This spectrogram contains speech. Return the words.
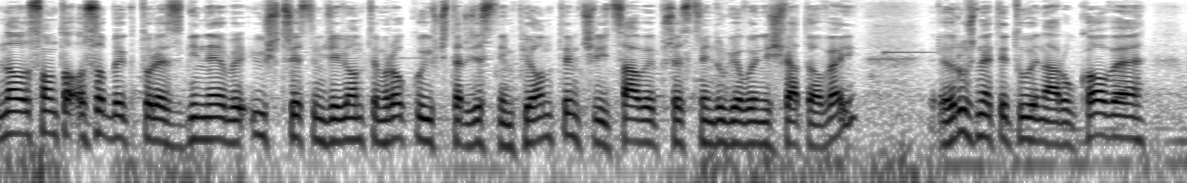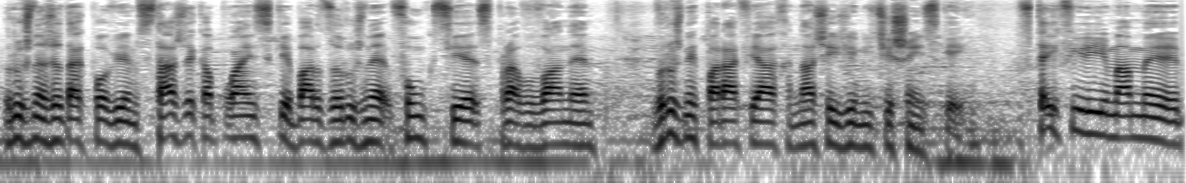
No, są to osoby, które zginęły już w 1939 roku i w 1945, czyli cały przestrzeń II wojny światowej. Różne tytuły naukowe, różne, że tak powiem, staże kapłańskie, bardzo różne funkcje sprawowane w różnych parafiach naszej ziemi cieszyńskiej. W tej chwili mamy,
